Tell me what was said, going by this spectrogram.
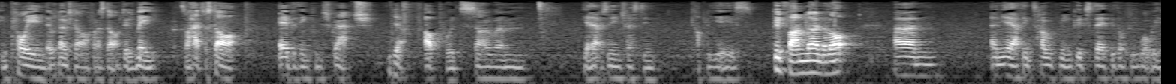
employing, there was no staff when I started, it was me. So I had to start everything from scratch Yeah. upwards. So um, yeah, that was an interesting couple of years. Good fun, learned a lot, um, and yeah, I think it's held me in good stead with obviously what we.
